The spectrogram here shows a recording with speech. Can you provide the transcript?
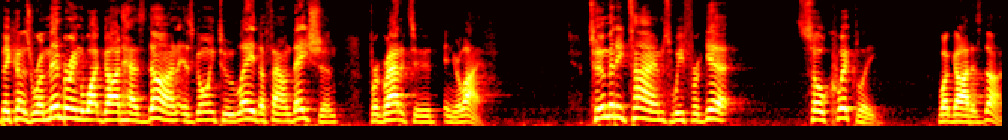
Because remembering what God has done is going to lay the foundation for gratitude in your life. Too many times we forget so quickly what God has done.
